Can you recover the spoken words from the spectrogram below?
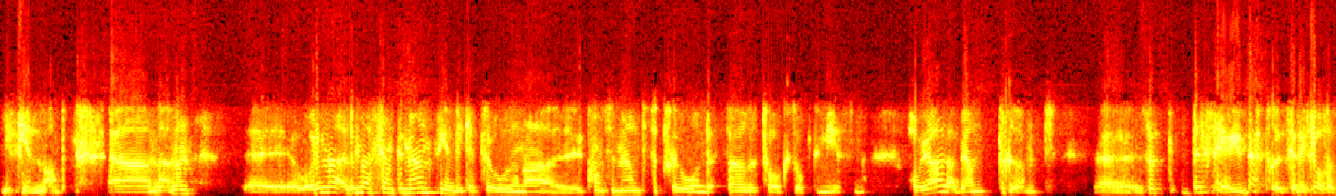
i Finland. Men, men och de, här, de här sentimentindikatorerna, konsumentförtroende, företagsoptimism har ju alla vänt runt. Eh, så det ser ju bättre ut. Sen är det klart att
